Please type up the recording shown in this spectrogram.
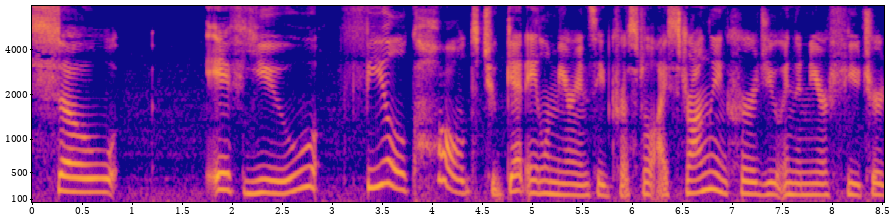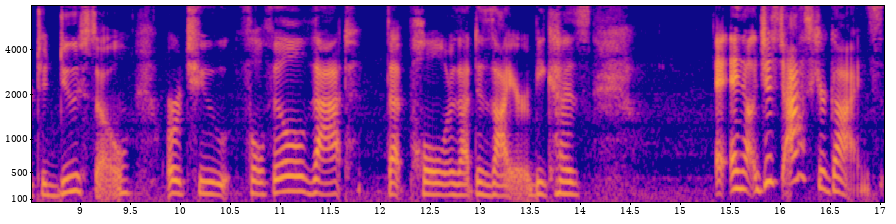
So if you feel called to get a Lemurian seed crystal, I strongly encourage you in the near future to do so or to fulfill that that pull or that desire because and just ask your guides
